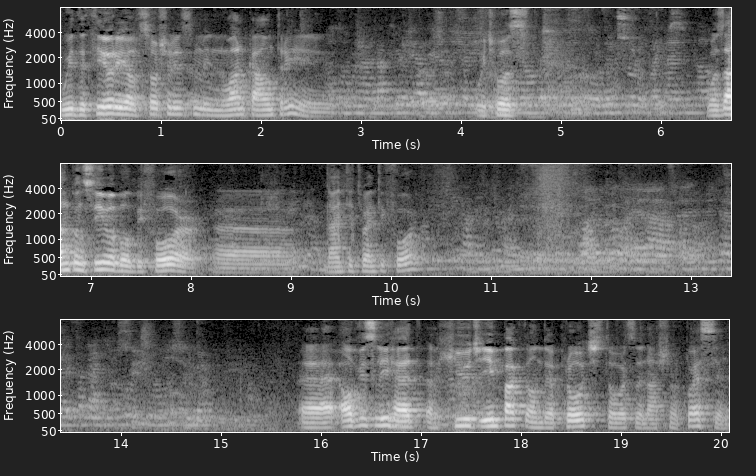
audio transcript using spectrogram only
with the theory of socialism in one country, which was was unconceivable before uh, 1924. Uh, obviously had a huge impact on the approach towards the national question.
